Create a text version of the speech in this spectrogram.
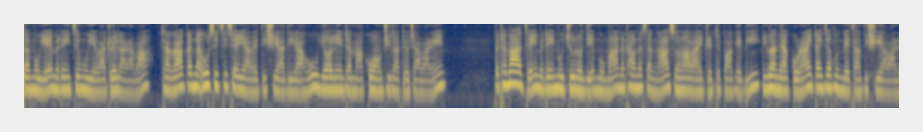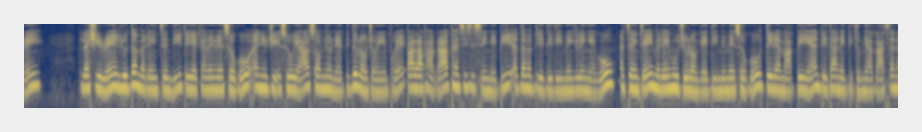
တက်မှုရဲ့မတိန်ကျင့်မှုရဲ့ပါတွဲလာတာပါဒါကကနဦးစစ်စစ်ချက်အရပဲသိရှိရသေးတာဟုရောလင်းတမကိုအောင်ကြီးကပြောကြပါတယ် ပထမအကြိမ်မဒိန်မှုကျူးလွန်သည့်အမှုမှာ2025ဇွန်လပိုင်းတွင်ဖြစ်ပွားခဲ့ပြီးမိဘများကိုယ်တိုင်တိုင်ချက်ဖွင့်ခဲ့ကြောင်းသိရှိရပါတယ်။လက်ရှိတွင်လူသက်မတိန်ကျင်းသည့်တရခမ်းမင်းမင်းဆိုကို NUG အစိုးရစောမြို့နယ်ပြည်သူ့လုံခြုံရေးဖွဲ့ပါလာဖကဖမ်းဆီးစစ်ဆေးနေပြီးအသက်မပြည့်သေးသည့်မိန်းကလေးငယ်ကိုအကြိမ်ကြိမ်မတိန်မှုကျူးလွန်ခဲ့သည့်မင်းမင်းဆိုကိုတေးထဲမှပေးရန်ဒေသနေပြည်သူများကဆန္ဒ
